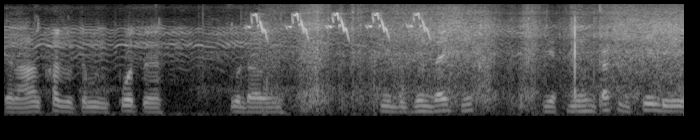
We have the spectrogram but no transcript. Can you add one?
त्याला अंग खाज होते म्हणून पोत गुंडाळून किंडी घेऊन जायची. एक नेऊन टाकली किंडी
